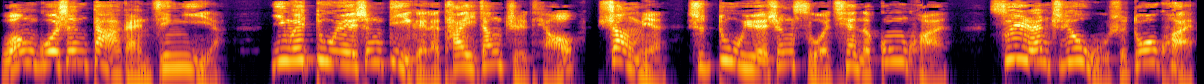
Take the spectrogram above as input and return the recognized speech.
王国生大感惊异啊，因为杜月笙递给了他一张纸条，上面是杜月笙所欠的公款，虽然只有五十多块，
